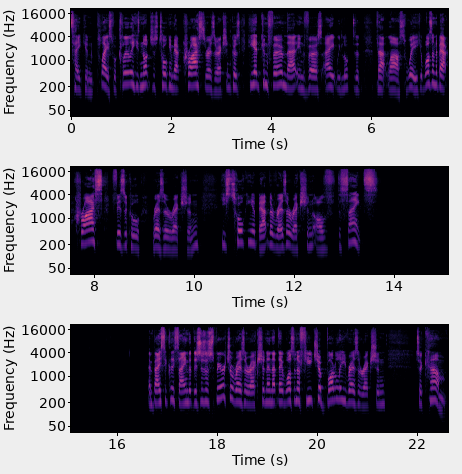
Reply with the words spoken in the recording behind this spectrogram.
taken place? Well, clearly, he's not just talking about Christ's resurrection because he had confirmed that in verse 8. We looked at that last week. It wasn't about Christ's physical resurrection, he's talking about the resurrection of the saints and basically saying that this is a spiritual resurrection and that there wasn't a future bodily resurrection to come.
